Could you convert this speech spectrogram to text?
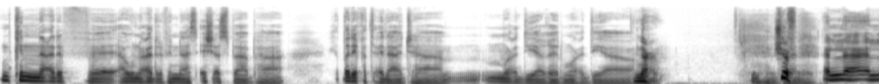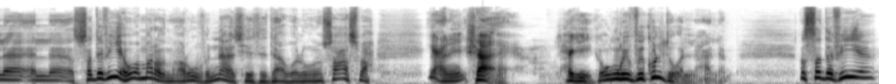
ممكن نعرف أو نعرف الناس إيش أسبابها؟ طريقة علاجها معدية غير معدية. نعم. شوف الصدفية هو مرض معروف الناس يتداولون أصبح يعني شائع الحقيقة وفي كل دول العالم. الصدفية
